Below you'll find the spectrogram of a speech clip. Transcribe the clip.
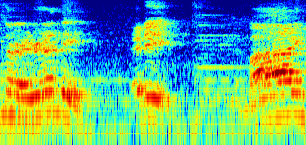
Sister, are you ready? Ready? Bye.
